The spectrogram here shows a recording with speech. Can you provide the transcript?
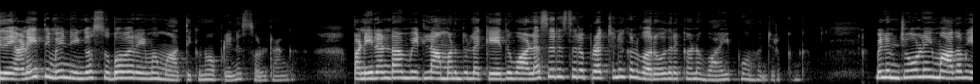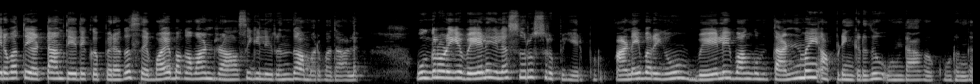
இதை அனைத்துமே நீங்கள் சுபவிரயமாக மாற்றிக்கணும் அப்படின்னு சொல்கிறாங்க பன்னிரெண்டாம் வீட்டில் அமர்ந்துள்ள கேதுவால் சிறு சிறு பிரச்சனைகள் வருவதற்கான வாய்ப்பு அமைஞ்சிருக்குங்க. மேலும் ஜூலை மாதம் இருபத்தி எட்டாம் தேதிக்கு பிறகு செவ்வாய் பகவான் ராசியில் இருந்து அமர்வதால் உங்களுடைய வேலையில் சுறுசுறுப்பு ஏற்படும். அனைவரையும் வேலை வாங்கும் தன்மை அப்படிங்கிறது உண்டாகக்கூடுங்க.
